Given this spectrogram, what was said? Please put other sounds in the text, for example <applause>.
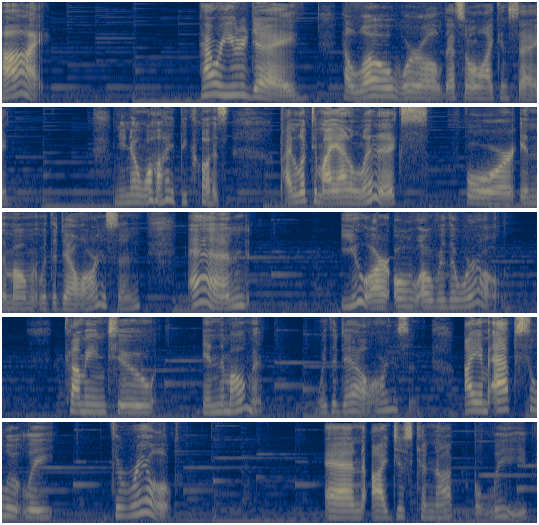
Hi. How are you today? Hello, world. That's all I can say. And you know <laughs> why? Because I looked at my analytics for In the Moment with Adele Arnesen, and you are all over the world coming to In the Moment with Adele Arnesen. I am absolutely thrilled. And I just cannot believe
